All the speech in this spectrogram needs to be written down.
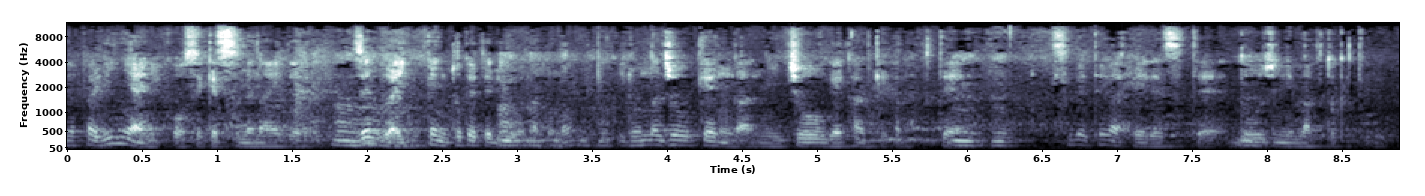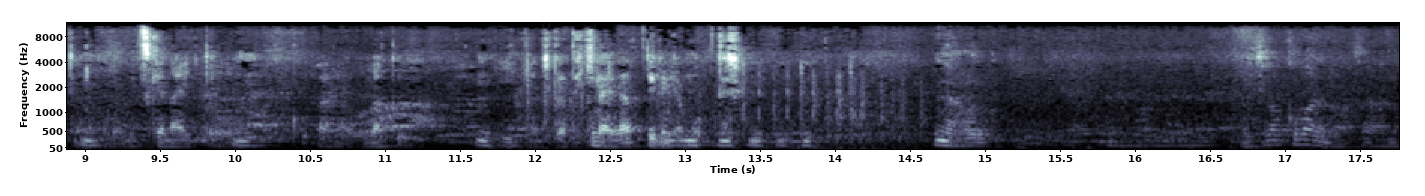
やっぱりリニアにこう設計進めないで、全部がいっぺんに溶けてるようなもの、いろんな条件がに上下関係がなくて、全てが並列で同時にうまく溶けてるっていうのを見つけないと、あのうまくいい建築ができないなっていうふうには思ってる。なるほど一番困るのはさ、あの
